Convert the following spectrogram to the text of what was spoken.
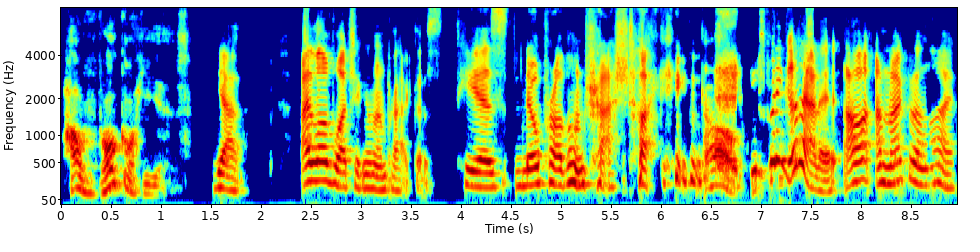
how vocal he is. Yeah, I love watching him in practice. He has no problem trash talking. Oh. he's pretty good at it. i am not gonna lie.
